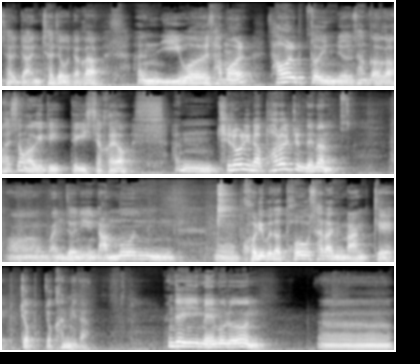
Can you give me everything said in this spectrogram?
잘도 안 찾아오다가 한 2월, 3월, 4월부터 이제 상가가 활성화하게 되, 되기 시작하여 한 7월이나 8월쯤 되면 어, 완전히 남문 어, 거리보다 더욱 사람이 많게 북적북적합니다. 현재 이 매물은 어,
